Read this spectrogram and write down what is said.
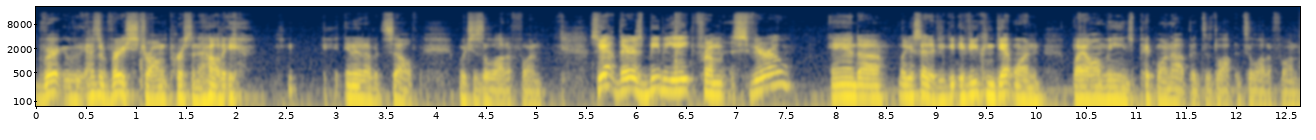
very, has a very strong personality in and of itself, which is a lot of fun. So yeah, there's BB-8 from Sphero, and uh, like I said, if you if you can get one, by all means, pick one up. It's a lot. It's a lot of fun.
